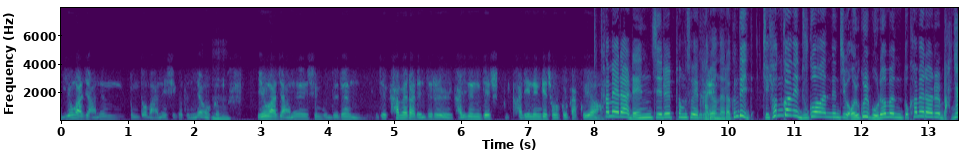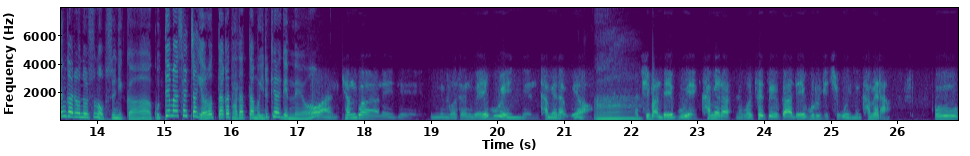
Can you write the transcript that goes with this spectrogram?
이용하지 않은 분도 많으시거든요. 그 음. 이용하지 않으신 분들은 이제 카메라 렌즈를 가리는 게 주- 가리는 게 좋을 것 같고요. 카메라 렌즈를 평소에 네. 가려놔라. 근데 이제 현관에 누가 왔는지 얼굴 보려면 또 카메라를 마냥 가려놓을 수는 없으니까 그때만 살짝 열었다가 닫았다 뭐 이렇게 하겠네요. 어, 안- 현관에 이제 있는 것은 외부에 있는 카메라고요. 아, 집안 내부에 카메라 월패드가 내부를 비추고 있는 카메라. 그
